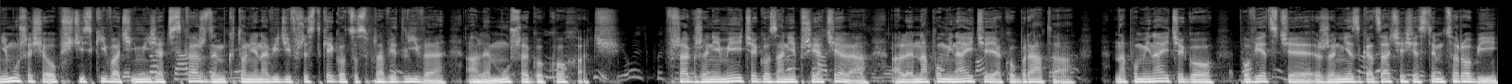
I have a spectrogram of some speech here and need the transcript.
Nie muszę się obściskiwać i miziać z każdym, kto nienawidzi wszystkiego, co sprawiedliwe, ale muszę go kochać. Wszakże nie miejcie go za nieprzyjaciela, ale napominajcie jako brata. Napominajcie go, powiedzcie, że nie zgadzacie się z tym, co robi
